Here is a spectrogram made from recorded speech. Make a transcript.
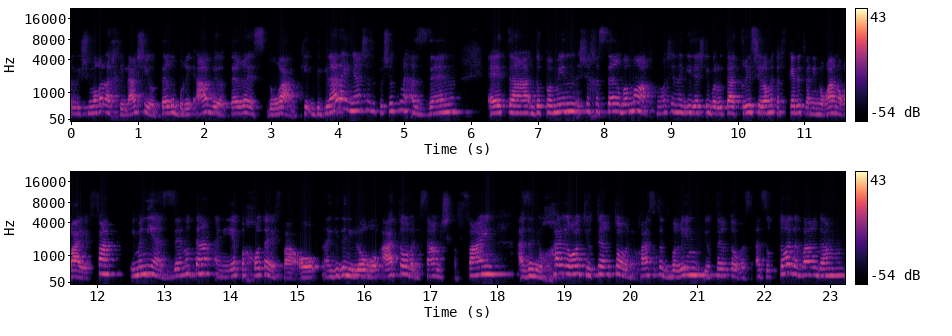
לשמור על אכילה שהיא יותר בריאה ויותר אה, סדורה, כי בגלל העניין שזה פשוט מאזן את הדופמין שחסר במוח, כמו שנגיד יש לי בלוטת תריס שלא מתפקדת ואני נורא נורא עייפה, אם אני אאזן אותה אני אהיה פחות עייפה, או נגיד אני לא רואה טוב, אני שמה משקפיים, אז אני אוכל לראות יותר טוב, אני אוכל לעשות את הדברים יותר טוב, אז, אז אותו הדבר גם,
